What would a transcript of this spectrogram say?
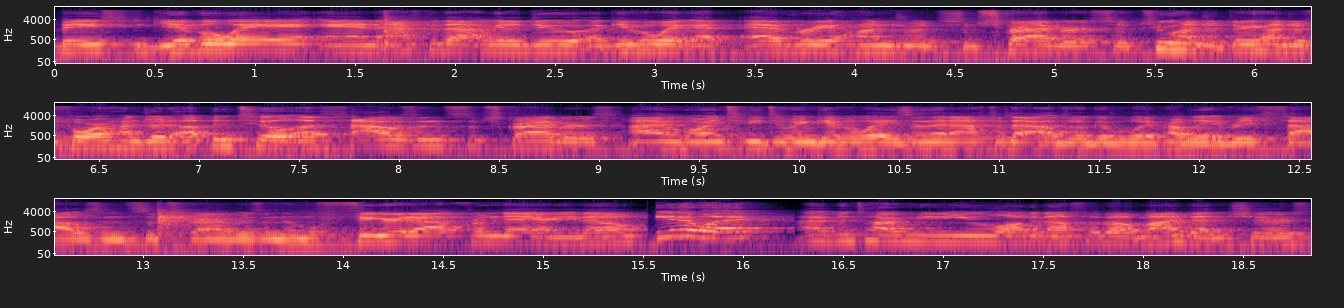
based giveaway and after that I'm gonna do a giveaway at every 100 subscribers so 200 300 400 up until a thousand subscribers I'm going to be doing giveaways and then after that I'll do a giveaway probably every thousand subscribers and then we'll figure it out from there you know? Either way I've been talking to you long enough about my ventures.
